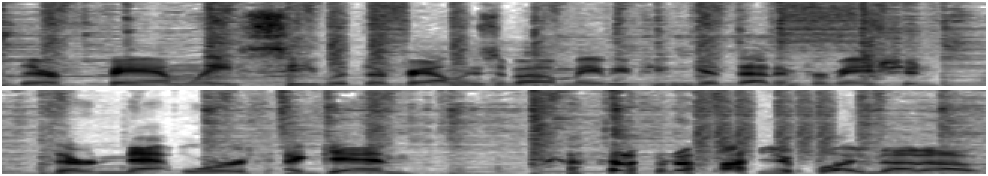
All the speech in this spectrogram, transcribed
Their family, see what their family's about, maybe if you can get that information. Their net worth, again, I don't know how you find that out.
